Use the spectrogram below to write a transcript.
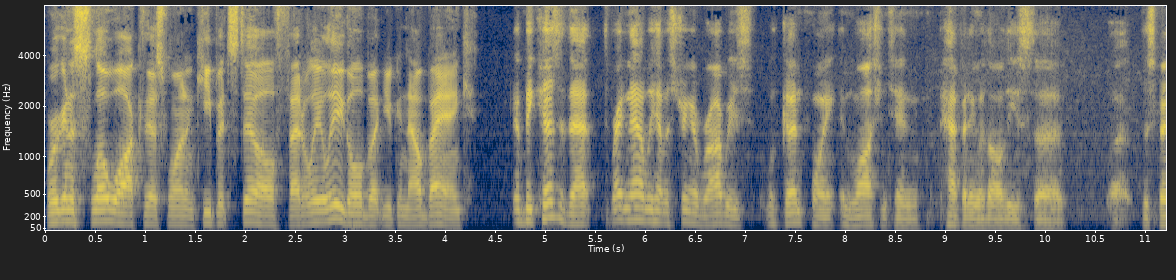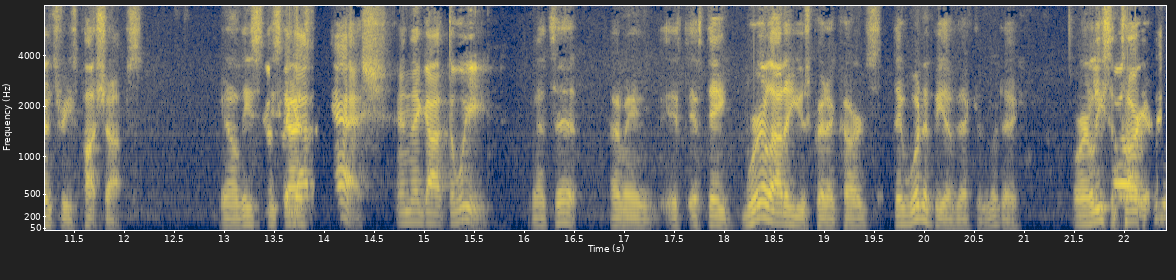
we're going to slow walk this one and keep it still federally illegal, but you can now bank. And Because of that, right now we have a string of robberies with gunpoint in Washington happening with all these uh, uh, dispensaries, pot shops. You know, these these guys got cash and they got the weed. That's it. I mean, if, if they were allowed to use credit cards, they wouldn't be a victim, would they? Or at least a target. They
